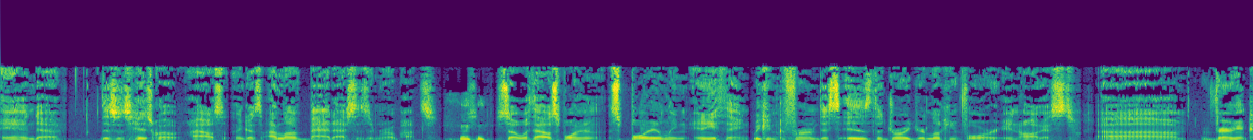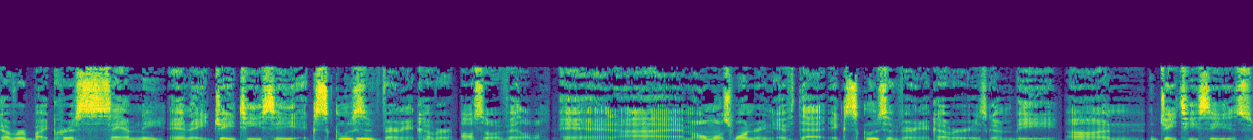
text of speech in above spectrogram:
and uh, this is his quote. I also because I love badasses and robots. so without spoiling spoiling anything, we can confirm this is the droid you're looking for in August. Um, variant cover by Chris Samnee and a JTC exclusive variant cover also available. And I'm almost wondering if that exclusive variant cover is going to be on JTC's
